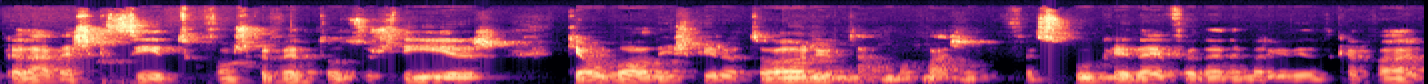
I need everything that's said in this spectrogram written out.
cadáver esquisito que vão escrevendo todos os dias, que é o bode inspiratório, está numa página do Facebook, a ideia foi da Ana Margarida de Carvalho,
